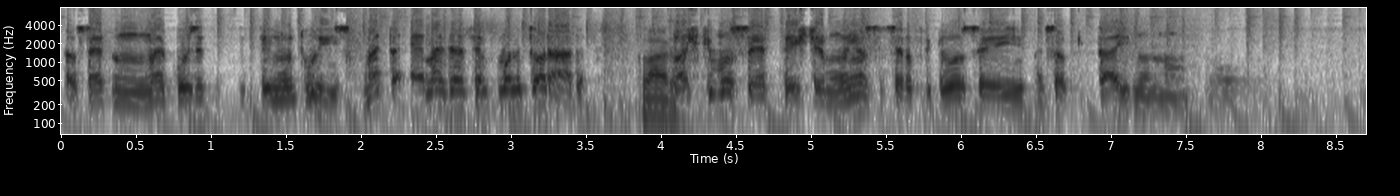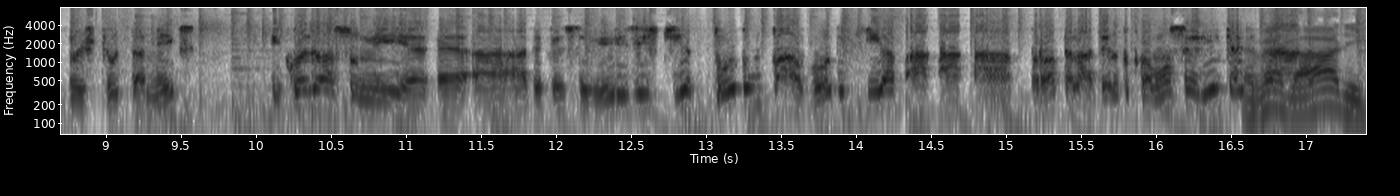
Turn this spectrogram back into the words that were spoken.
Tá certo? Não é coisa que tem muito risco. Mas é, mas é sempre monitorada. Claro. Eu acho que você é testemunha, sincero, porque você e o pessoal que está aí no, no, no, estúdio da Mix, e quando eu assumi é, é, a, a, Defesa Civil, existia todo um pavor de que a, a, a própria ladeira do Calmon seria interditada. É verdade.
